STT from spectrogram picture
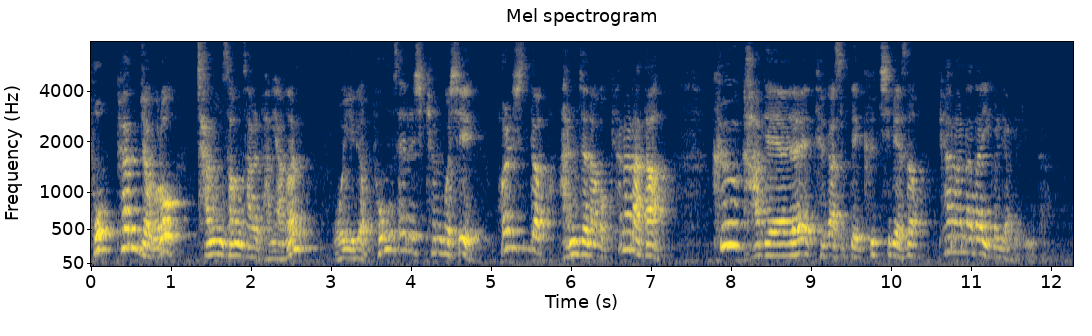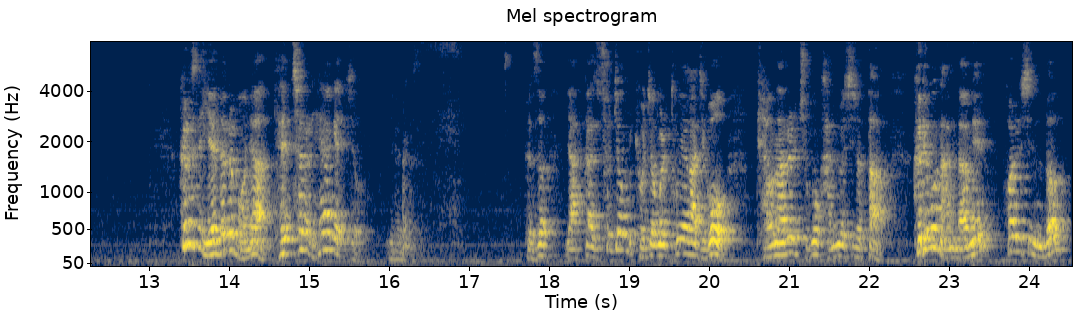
보편적으로 장성살 방향은 오히려 봉쇄를 시키는 것이 훨씬 더 안전하고 편안하다. 그 가게에 들어갔을 때 그 집에서 편안하다 이걸 이야기해 줍니다. 그래서 얘들을 뭐냐 대처를 해야겠죠. 것은. 그래서 약간 수정 교정을 통해 가지고 변화를 주고 가는 것이 좋다. 그리고 난 다음에 훨씬 더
